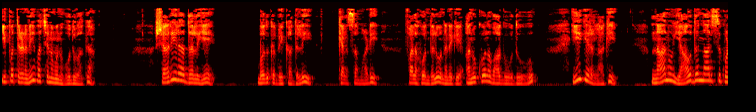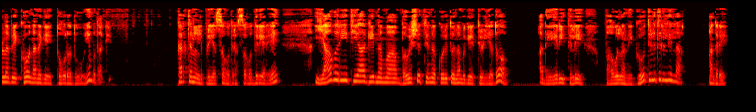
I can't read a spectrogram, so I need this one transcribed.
ಇಪ್ಪತ್ತೆರಡನೇ ವಚನವನ್ನು ಓದುವಾಗ, ಶರೀರದಲ್ಲಿಯೇ ಬದುಕಬೇಕಾದಲ್ಲಿ ಕೆಲಸ ಮಾಡಿ ಫಲ ಹೊಂದಲು ನನಗೆ ಅನುಕೂಲವಾಗುವುದು ಹೀಗಿರಲಾಗಿ ನಾನು ಯಾವುದನ್ನಾರಿಸಿಕೊಳ್ಳಬೇಕೋ ನನಗೆ ತೋರದು ಎಂಬುದಾಗಿ. ಕರ್ತನಲ್ಲಿ ಪ್ರಿಯ ಸಹೋದರ ಸಹೋದರಿಯರೇ, ಯಾವ ರೀತಿಯಾಗಿ ನಮ್ಮ ಭವಿಷ್ಯತ್ತಿನ ಕುರಿತು ನಮಗೆ ತಿಳಿಯದೋ, ಅದೇ ರೀತಿಯಲ್ಲಿ ಪೌಲನಿಗೂ ತಿಳಿದಿರಲಿಲ್ಲ. ಅಂದರೆ,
